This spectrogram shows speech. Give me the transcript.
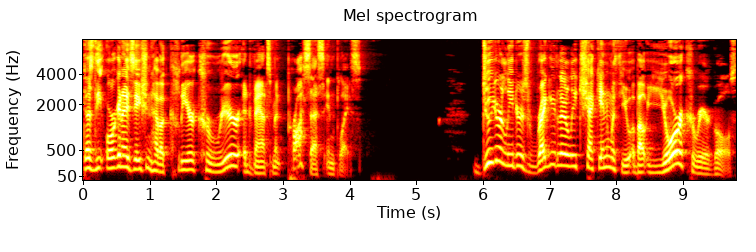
Does the organization have a clear career advancement process in place? Do your leaders regularly check in with you about your career goals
